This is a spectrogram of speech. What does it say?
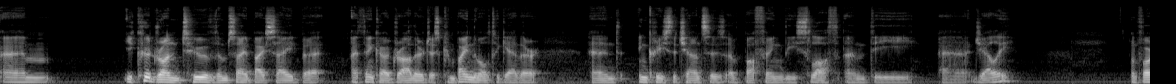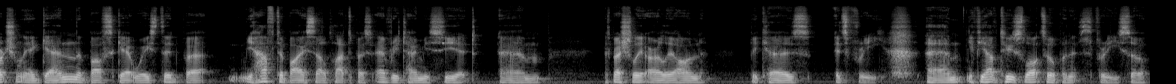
um, you could run two of them side by side, but I think I'd rather just combine them all together and increase the chances of buffing the sloth and the uh, jelly. Unfortunately, again, the buffs get wasted, but you have to buy Sell Platypus every time you see it, um, especially early on, because it's free. um, if you have two slots open, it's free. So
